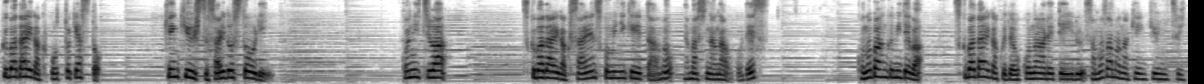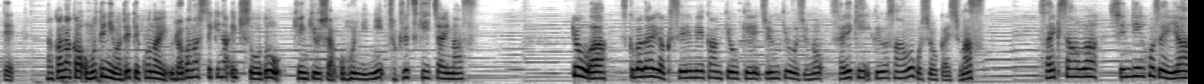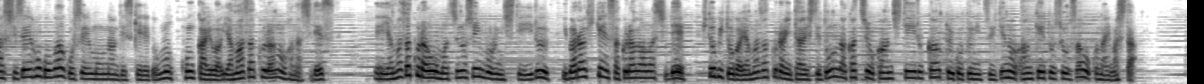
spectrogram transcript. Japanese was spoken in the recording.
筑波大学ポッドキャスト。研究室サイドストーリー。こんにちは。筑波大学サイエンスコミュニケーターの山科直子です。この番組では筑波大学で行われているさまざまな研究についてなかなか表には出てこない裏話的なエピソードを研究者ご本人に直接聞いちゃいます。今日は筑波大学生命環境系准教授の佐伯育代さんをご紹介します。佐伯さんは森林保全や自然保護がご専門なんですけれども今回は山桜のお話です。山桜を町のシンボルにしている茨城県桜川市で人々が山桜に対してどんな価値を感じているかということについてのアンケート調査を行いました。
